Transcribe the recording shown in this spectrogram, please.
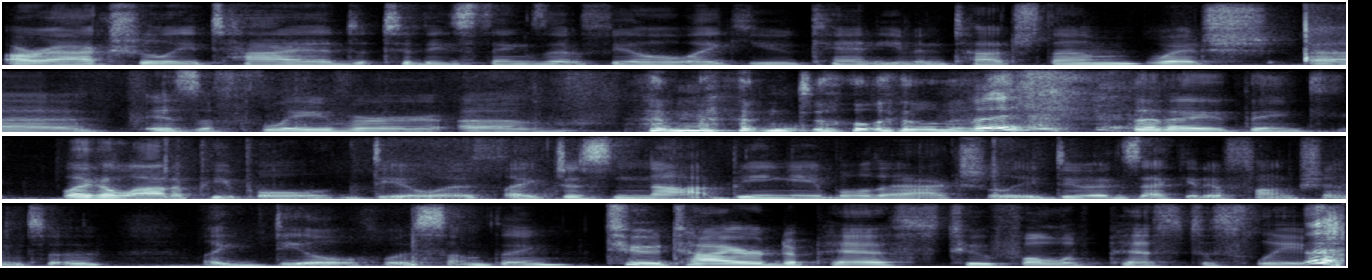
are actually tied to these things that feel like you can't even touch them which uh, is a flavor of mental illness that i think like a lot of people deal with like just not being able to actually do executive function to like deal with something too tired to piss, too full of piss to sleep.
